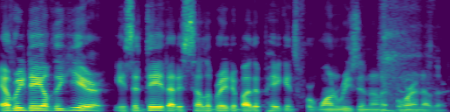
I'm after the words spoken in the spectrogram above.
Every day of the year is a day that is celebrated by the pagans for one reason or another.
